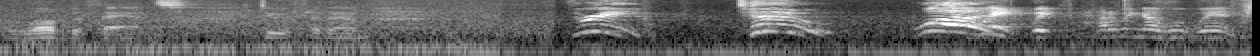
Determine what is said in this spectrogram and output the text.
I love the fans. Do it for them. Three, two, one. Wait, wait, how do we know who wins?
